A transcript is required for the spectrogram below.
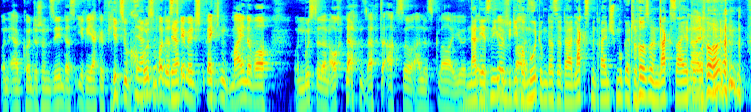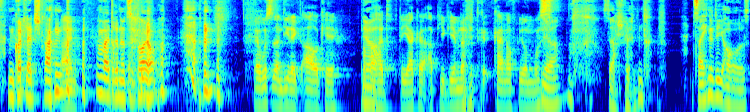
Und er konnte schon sehen, dass ihre Jacke viel zu groß Ja, war, dass ja. dementsprechend meine war. Und musste dann auch lachen, sagte, ach so, alles klar. Gut, Und hat äh, jetzt nicht irgendwie die Spaß. Vermutung, dass er da Lachs mit reinschmuggelt oder so, eine Lachsseite Nein. oder ein Kotelettstrang, Nein. weil drinnen zu teuer. Er wusste dann direkt, ah, okay, Papa Ja. hat die Jacke abgegeben, damit keiner frieren muss. Ja, sehr schön. Zeichnet dich auch aus.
